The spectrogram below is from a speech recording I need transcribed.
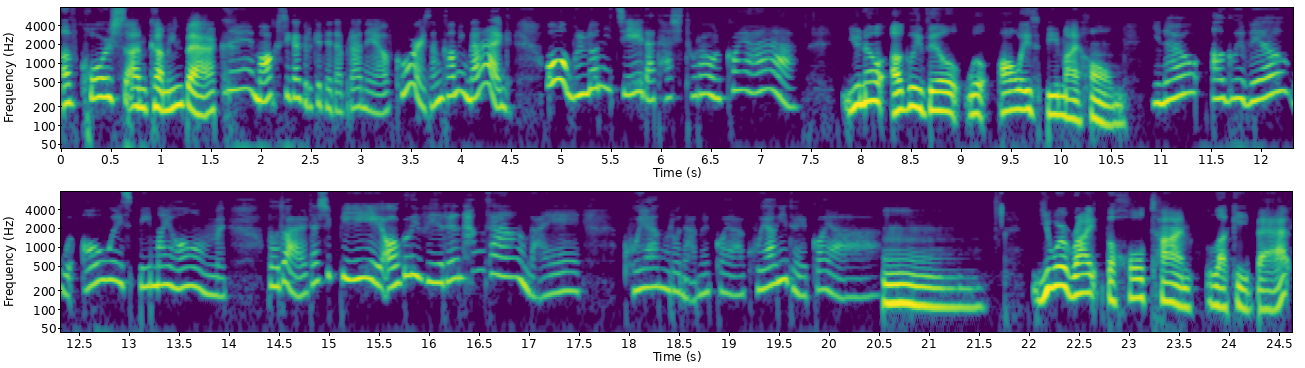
Of course I'm coming back. 네, 먹씨가 그렇게 대답을 하네요. Of course, I'm coming back. 어, 물론이지. 나 다시 돌아올 거야. You know Uglyville will always be my home. You know, Uglyville will always be my home. 너도 알다시피 Uglyville은 항상 나의 고향으로 남을 거야. 고향이 될 거야. Mm. You were right the whole time, Lucky Bat.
